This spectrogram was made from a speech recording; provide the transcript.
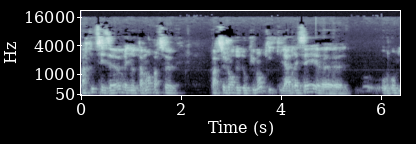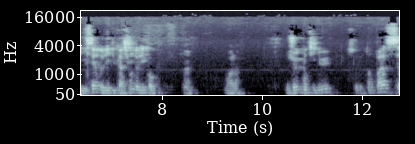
par toutes ses œuvres et notamment par ce, par ce genre de documents qu'il adressait euh, au, ministère de l'Éducation de l'époque. Hein voilà. Je continue. parce que le temps passe.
